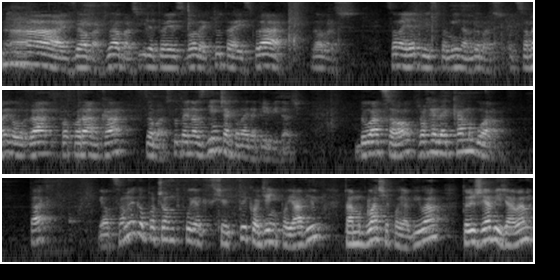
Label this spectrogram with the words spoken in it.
Aj, zobacz, zobacz, ile to jest wolek tutaj, spraw. Zobacz, co najlepiej wspominam, zobacz, od samego ra, po, poranka, zobacz, tutaj na zdjęciach to najlepiej widać. Była co? Trochę lekka mgła, tak? I od samego początku, jak się tylko dzień pojawił, ta mgła się pojawiła, to już ja wiedziałem,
